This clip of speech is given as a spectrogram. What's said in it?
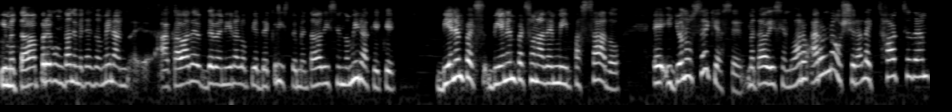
y me estaba preguntando y me estaba diciendo, mira, acaba de, de venir a los pies de Cristo y me estaba diciendo, mira, que, que vienen, pers- vienen personas de mi pasado eh, y yo no sé qué hacer. Me estaba diciendo, I don't, I don't know, should I like talk to them?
